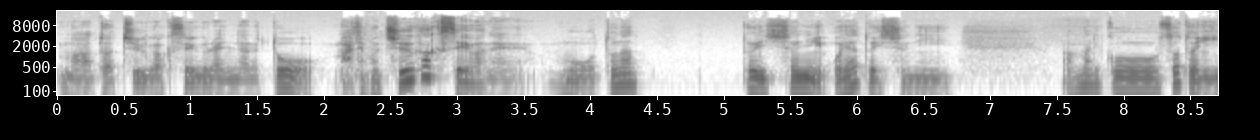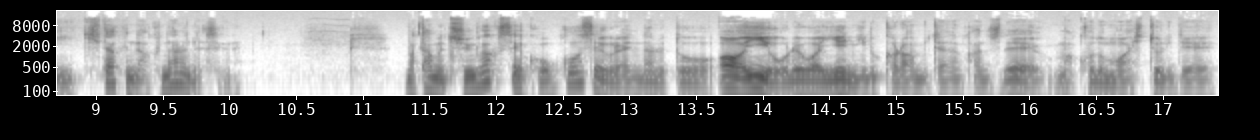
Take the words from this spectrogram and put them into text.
まああとは中学生ぐらいになるとまあでも中学生はねもう大人と一緒に親と一緒にあんまりこう外に行きたくなくなるんですよね。まあ多分中学生高校生ぐらいになると「ああいいよ俺は家にいるから」みたいな感じで、まあ、子供は一人で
